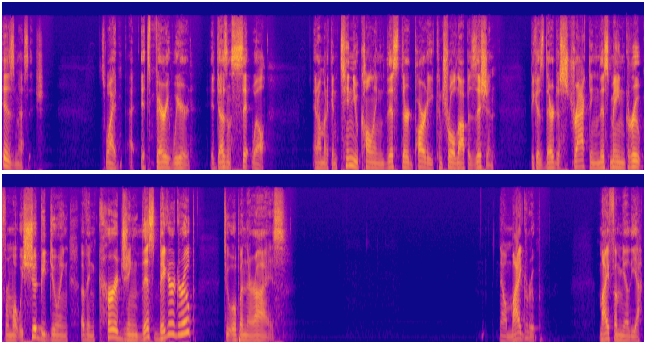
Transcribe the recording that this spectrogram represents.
his message. That's why it's very weird. It doesn't sit well. And I'm going to continue calling this third party controlled opposition because they're distracting this main group from what we should be doing of encouraging this bigger group to open their eyes. Now, my group, my familia,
